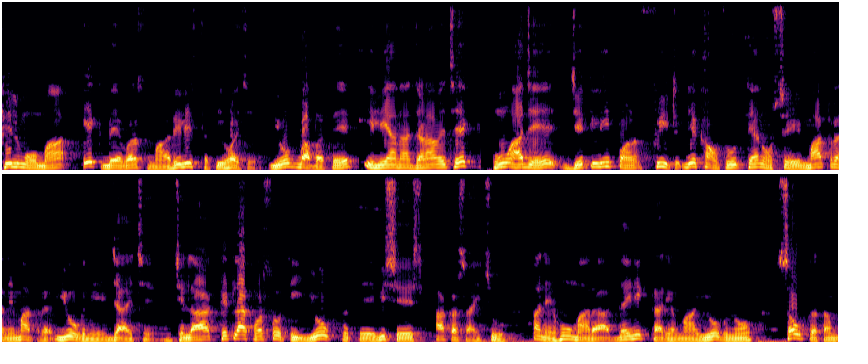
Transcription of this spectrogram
ફિલ્મોમાં એક બે વર્ષમાં રિલીઝ થતી હોય છે. યોગ બાબતે ઇલિયાના જણાવે છે, હું આજે જેટલી પણ ફિટ દેખાઉં છું, તેનો શ્રેય માત્ર ને માત્ર યોગને જાય છે. છેલ્લા કેટલાક વર્ષોથી યોગ પ્રત્યે વિશેષ આકર્ષાય છું અને હું મારા દૈનિક કાર્યમાં યોગનો સૌ પ્રથમ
